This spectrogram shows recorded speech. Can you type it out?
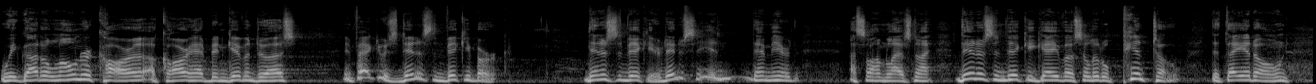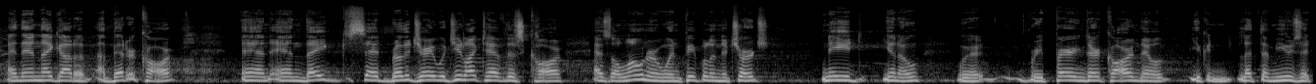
we've got a loaner car. A car had been given to us. In fact, it was Dennis and Vicki Burke. Dennis and Vicki, or Dennis and them here. I saw them last night. Dennis and Vicki gave us a little Pinto that they had owned, and then they got a, a better car. And, and they said, Brother Jerry, would you like to have this car as a loaner when people in the church need, you know, we're repairing their car and they'll, you can let them use it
